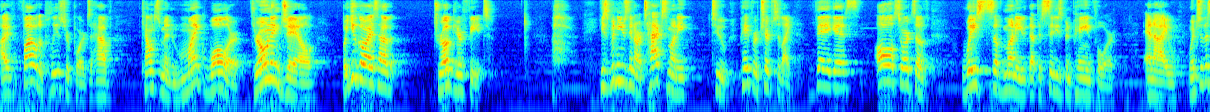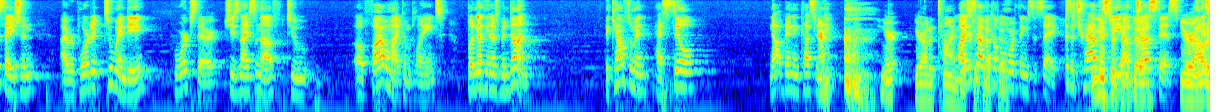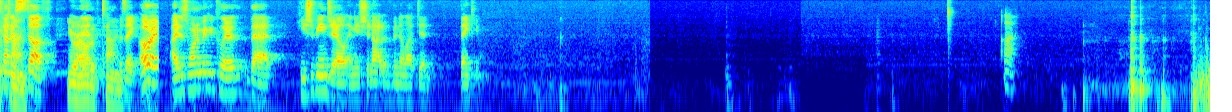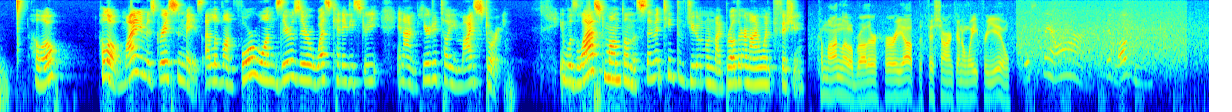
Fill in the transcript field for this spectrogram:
I filed a police report to have Councilman Mike Waller thrown in jail, but you guys have drug your feet. He's been using our tax money to pay for trips to like Vegas, all sorts of wastes of money that the city's been paying for. And I went to the station, I reported to Wendy, who works there. She's nice enough to uh, file my complaint, but nothing has been done. The councilman has still not been in custody. You're you're out of time. I just Mr. have a couple more things to say. It's a travesty of Pepto, justice you're when out this of kind time. of stuff. You're out of time. It's like, all right, I just want to make it clear that he should be in jail and he should not have been elected. Thank you. Ah. Hello? Hello, my name is Grayson Mays. I live on 4100 West Kennedy Street, and I'm here to tell you my story. It was last month on the 17th of June when my brother and I went fishing. Come on, little brother, hurry up. The fish aren't gonna wait for you. Yes, they are. They love me.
